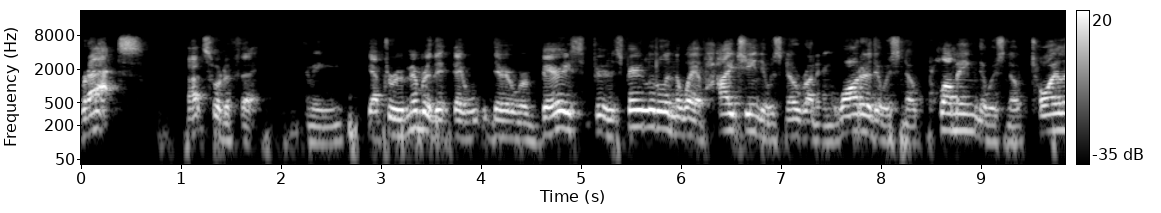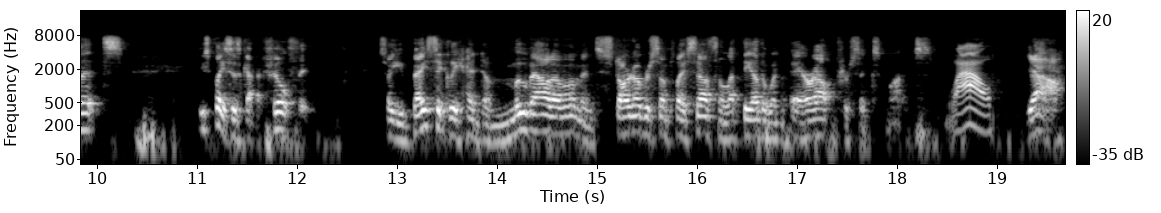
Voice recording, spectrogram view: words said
rats, that sort of thing. I mean, you have to remember that they, there were very there was very little in the way of hygiene. There was no running water. There was no plumbing. There was no toilets. These places got filthy. So you basically had to move out of them and start over someplace else and let the other one air out for six months. Wow. Yeah.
